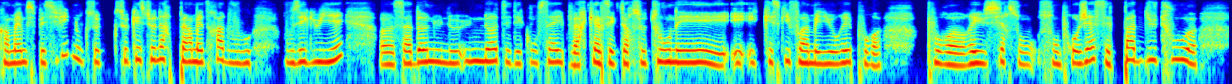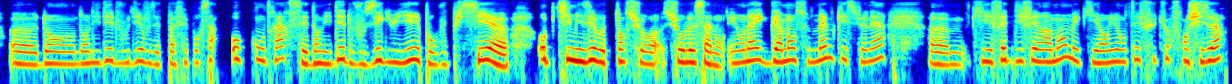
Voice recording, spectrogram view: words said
quand même spécifique. Donc ce, questionnaire permettra de vous, aiguiller. Euh, ça donne une, note et des conseils vers quel secteur se tourner et, qu'est-ce qu'il faut améliorer pour, réussir son, son projet. C'est pas du tout dans, dans l'idée de vous dire vous n'êtes pas fait pour ça. Au contraire, c'est dans l'idée de vous aiguiller pour que vous puissiez optimiser votre temps sur, sur le salon. Et on a également ce même questionnaire qui est fait différemment, mais qui est orienté futur franchiseur,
